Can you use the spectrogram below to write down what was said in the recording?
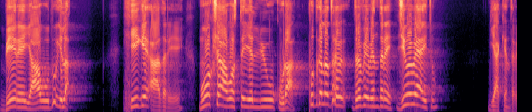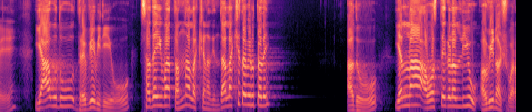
ಬೇರೆ ಯಾವುದೂ ಇಲ್ಲ. ಹೀಗೆ ಆದರೆ ಮೋಕ್ಷ ಅವಸ್ಥೆಯಲ್ಲಿಯೂ ಕೂಡ ಪುದ್ಗಲ ದ್ರವ್ ದ್ರವ್ಯವೆಂದರೆ ಜೀವವೇ ಆಯಿತು. ಯಾಕೆಂದರೆ ಯಾವುದು ದ್ರವ್ಯವಿದೆಯೋ ಸದೈವ ತನ್ನ ಲಕ್ಷಣದಿಂದ ಲಕ್ಷಿತವಿರುತ್ತದೆ. ಅದು ಎಲ್ಲ ಅವಸ್ಥೆಗಳಲ್ಲಿಯೂ ಅವಿನಶ್ವರ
